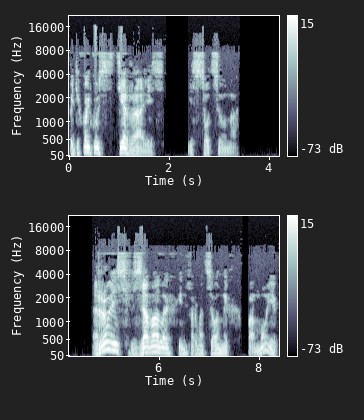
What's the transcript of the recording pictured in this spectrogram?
потихоньку стирались из социума. Роясь в завалах информационных помоек,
